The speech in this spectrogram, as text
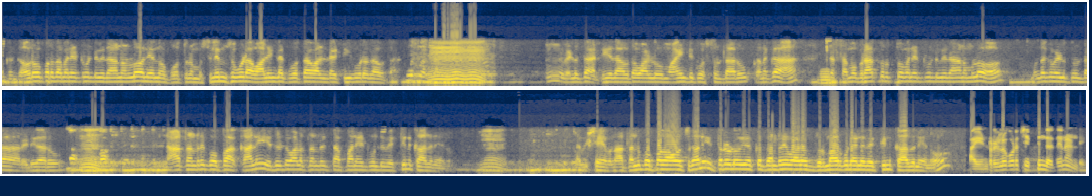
ఒక గౌరవప్రదమైనటువంటి విధానంలో నేను పోతున్నా. ముస్లిమ్స్ కూడా వాళ్ళ ఇంట్లోకి పోతా వాళ్ళ ఇంట్లో టీ కూడా తాగుతా. వెళుతా టీ తాగుతా వాళ్ళు మా ఇంటికి వస్తుంటారు. కనుక సమభ్రాతృత్వం అనేటువంటి విధానంలో ముందుకు వెళుతుంటా రెడ్డి గారు. నా తండ్రి గొప్ప కానీ ఎదుటి వాళ్ళ తండ్రి తప్ప అనేటువంటి వ్యక్తిని కాదు నేను. విషయం నా తండ్రి గొప్ప కావచ్చు కానీ ఇతరుడు యొక్క తండ్రి వాడు దుర్మార్గుడైన వ్యక్తిని కాదు నేను. ఆ ఇంటర్వ్యూలో కూడా చెప్పింది అదేనండి.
